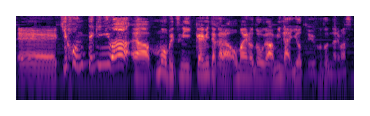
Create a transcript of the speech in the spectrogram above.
えー、基本的には、もう別に一回見たからお前の動画は見ないよということになります。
